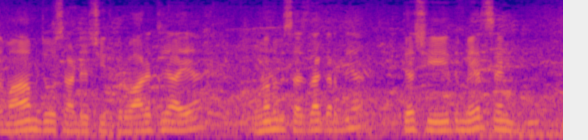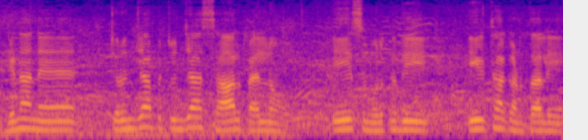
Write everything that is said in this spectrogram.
तमाम ਜੋ ਸਾਡੇ ਸ਼ਹੀਦ ਪਰਿਵਾਰ ਇੱਥੇ ਆਏ ਆ ਉਹਨਾਂ ਨੂੰ ਵੀ ਸਜਦਾ ਕਰਦੇ ਆ ਤੇ ਸ਼ਹੀਦ ਮੇਹਰ ਸਿੰਘ ਜਿਨ੍ਹਾਂ ਨੇ 54 55 ਸਾਲ ਪਹਿਲੋਂ ਇਸ ਮੁਲਕ ਦੀ ਈਰਥਾ ਗਣਤਾ ਲਈ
